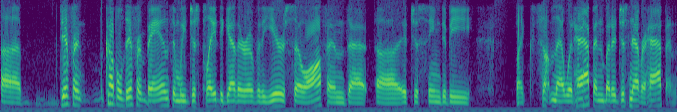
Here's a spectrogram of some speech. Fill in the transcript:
a different a couple different bands, and we just played together over the years so often that uh, it just seemed to be like something that would happen, but it just never happened.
